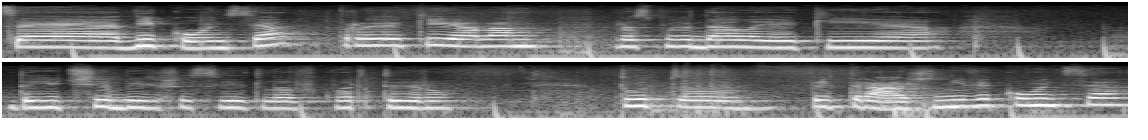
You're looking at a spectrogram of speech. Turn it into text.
Це віконця, про які я вам розповідала, які дають ще більше світла в квартиру. Тут е, вітражні віконця,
